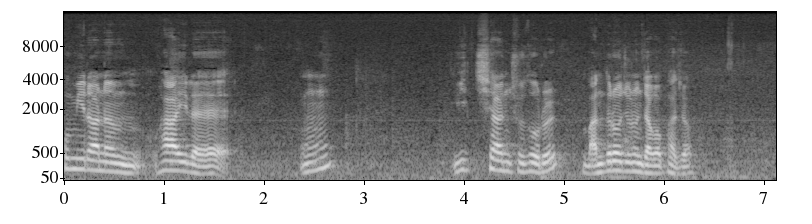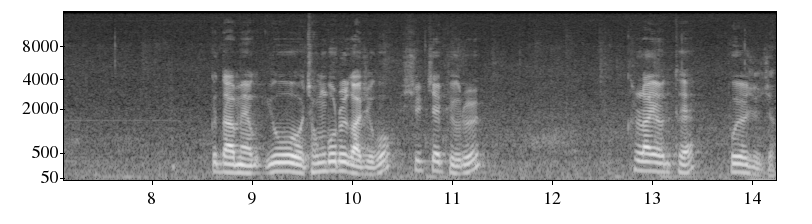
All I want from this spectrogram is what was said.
home이라는 파일에 응? 위치한 주소를 만들어주는 작업하죠. 그 다음에 요 정보를 가지고 실제 view를 클라이언트에 보여주죠.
